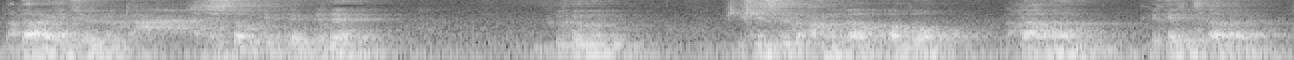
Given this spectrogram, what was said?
나의 죄를 다 씻었기 때문에 그 빚을 안 갚아도 나는 괜찮아요.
